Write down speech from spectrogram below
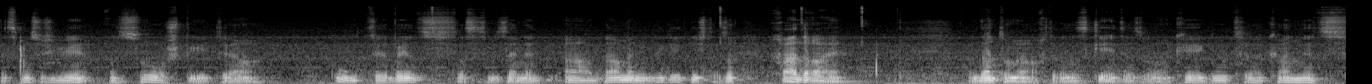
Jetzt muss ich wie so spielt ja gut, aber jetzt was ist mit seinen ah, Damen, geht nicht, also H3 und dann tun wir 8, wenn es geht, also okay, gut, kann jetzt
